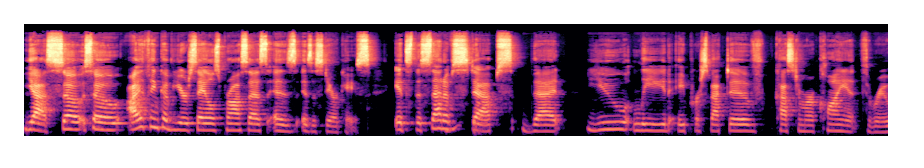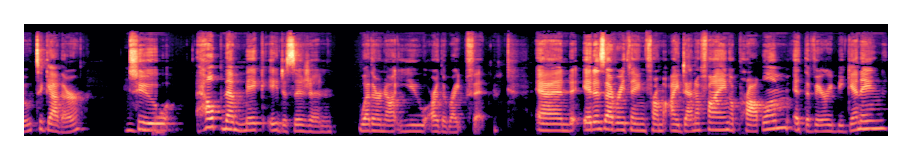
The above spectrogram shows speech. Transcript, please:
Yes. So, so I think of your sales process as, as a staircase. It's the set of mm-hmm. steps that you lead a prospective customer client through together mm-hmm. to help them make a decision whether or not you are the right fit. And it is everything from identifying a problem at the very beginning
